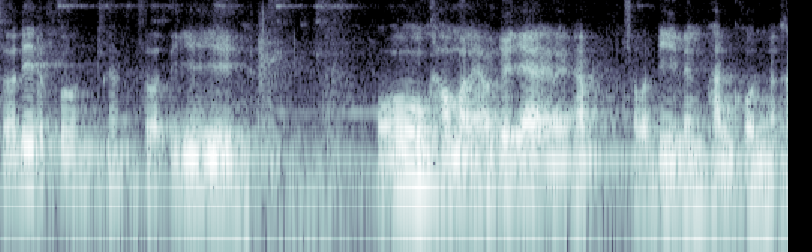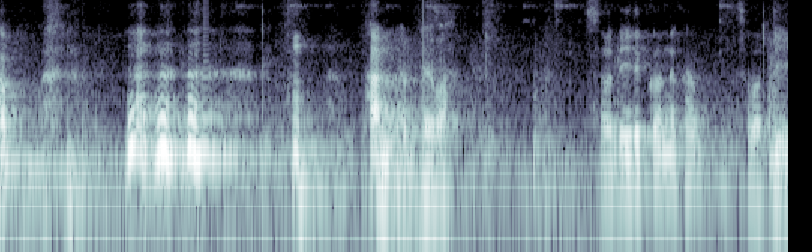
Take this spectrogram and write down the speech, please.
สวัสดีทุกคนครับ สวัสดี โอ้เข้ามาแล้วเยอะแยะเลยครับ สวัสดีหนึ่งพันคนนะครับ พันแบบไหนวะ สวัสดีทุกคนนะครับ สวัสดี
